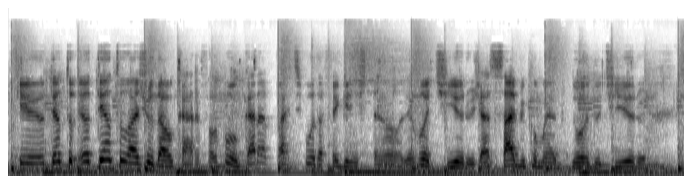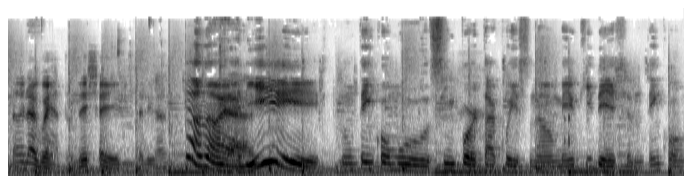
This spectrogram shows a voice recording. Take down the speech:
Porque eu tento, eu tento ajudar o cara. Falo, pô, o cara participou da Afeganistão, levou tiro, já sabe como é a dor do tiro. Então ele aguenta, deixa ele, tá ligado? Não, não, é É. ali não tem como se importar com isso, não. Meio que deixa, não tem como.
